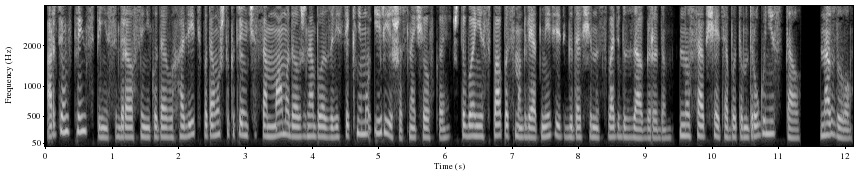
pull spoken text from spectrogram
Артём в принципе не собирался никуда выходить, потому что к трем часам мама должна была завести к нему Иришу с ночевкой, чтобы они с папой смогли отметить годовщину свадьбы за городом. Но сообщать об этом другу не стал. Назло.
